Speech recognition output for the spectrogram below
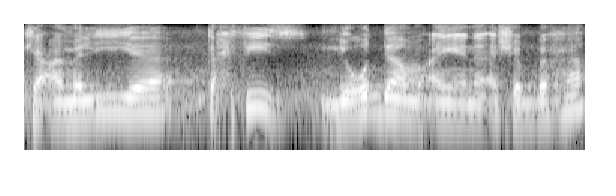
كعملية تحفيز لغدة معينة أشبهها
